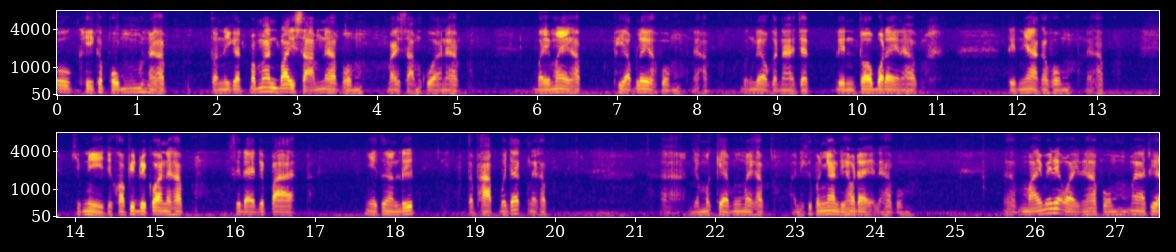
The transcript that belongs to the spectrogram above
โอเคครับผมนะครับ ตอนนี้ก็ประมาณใบสามนะครับ ผมใบสามกว่านะครับ ใบไม้ครับ เพียบเลยครับผมนะครับ เบื้องแล้วก็น่าจะเล่นตัวบ่ได้นะครับเล่นยากครับผมนะครับ คลิปนี้จะขอปิดไว้ก่อนนะครับ เสียดายได้ปลาเงี้ยตัวนั้นลืดตะภาพบวจักนะครับอ่าเดี๋ยวมาแก้มือใหม่ครับ อันนี้คือผลงานที่เขาได้นะครับผมนะครับไม้ไม่ได้อ่อยนะครับ ผมมาเทือ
